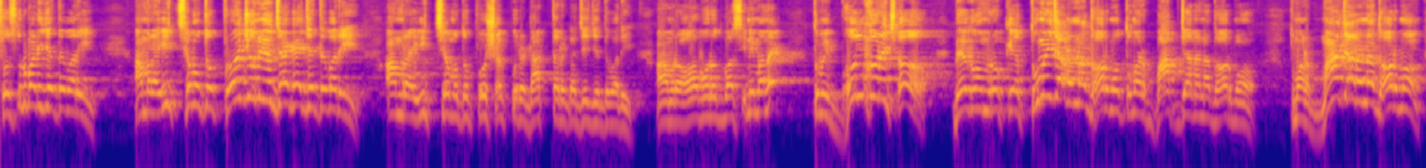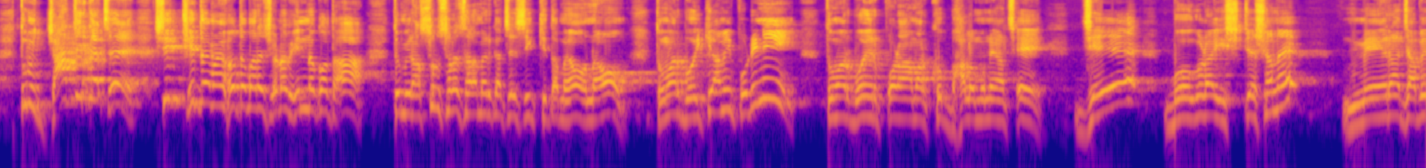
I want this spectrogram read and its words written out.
শ্বশুর বাড়ি যেতে পারি আমরা ইচ্ছে মতো প্রয়োজনীয় জায়গায় যেতে পারি আমরা ইচ্ছে মতো পোশাক পরে ডাক্তারের কাছে যেতে পারি। আমরা অবরোধবাসিনী মানে তুমি ভুল করেছ। বেগম রোকেয়া তুমি জানো না ধর্ম তোমার বাপ জানে না ধর্ম। তোমার মা জানে না ধর্ম। তুমি জাতির কাছে শিক্ষিত মেয়ে হতে পারে সেটা ভিন্ন কথা। তুমি রাসুল সাল্লাহ সাল্লামের কাছে শিক্ষিত মেয়ে নাও। তোমার বইকে আমি পড়িনি? তোমার বইয়ের পড়া আমার খুব ভালো মনে আছে। যে বগুড়া স্টেশনে মেয়েরা যাবে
